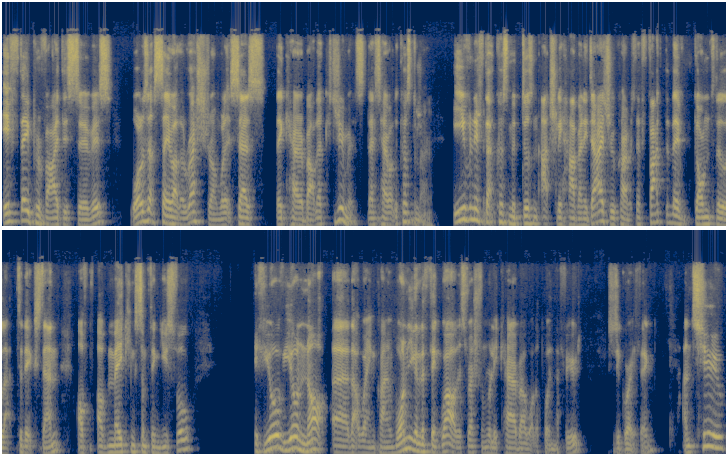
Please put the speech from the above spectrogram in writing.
if they provide this service, what does that say about the restaurant? Well, it says they care about their consumers, they care about the customer. Sure even if that customer doesn't actually have any dietary requirements, the fact that they've gone to the to the extent of of making something useful, if you're you're not uh, that way inclined, one you're going to think, wow, this restaurant really care about what they're putting in their food, which is a great thing. And two,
